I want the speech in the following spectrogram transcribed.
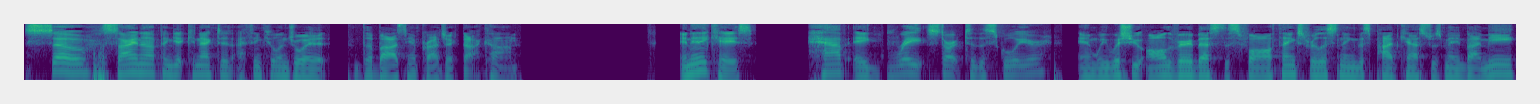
So sign up and get connected. I think you'll enjoy it. TheBosniaProject.com. In any case, have a great start to the school year and we wish you all the very best this fall. Thanks for listening. This podcast was made by me,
